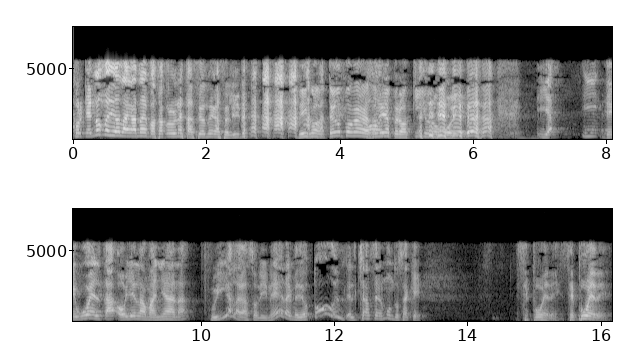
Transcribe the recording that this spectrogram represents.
porque no me dio la gana de pasar por una estación de gasolina. Dijo, tengo poca gasolina, Hoy- pero aquí yo no voy. y, y de vuelta, hoy en la mañana, fui a la gasolinera y me dio todo el, el chance del mundo. O sea que se puede, se puede.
